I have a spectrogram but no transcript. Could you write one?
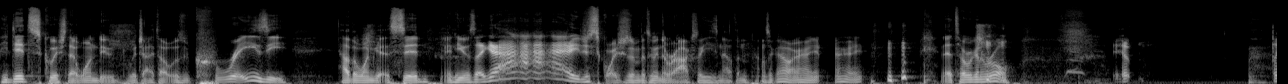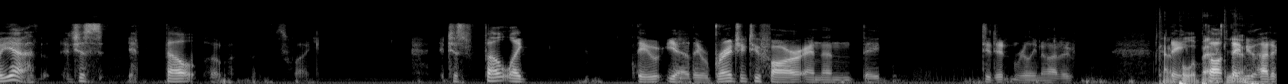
He did squish that one dude, which I thought was crazy. How the one got Sid, and he was like, ah! He just squishes him between the rocks like he's nothing. I was like, oh, all right, all right. That's how we're gonna roll. Yep. But yeah, it just it felt oh, that's like it just felt like they yeah they were branching too far and then they didn't really know how to Kind of pull it back. thought yeah. they knew how to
